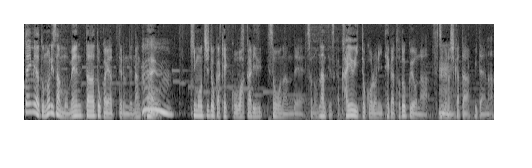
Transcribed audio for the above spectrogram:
た意味だとのりさんもメンターとかやってるんでなんかはい。うん気持ちとか結構分かりそうなんでそのなんていうんですかかゆいところに手が届くような説明の仕方みたいな、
